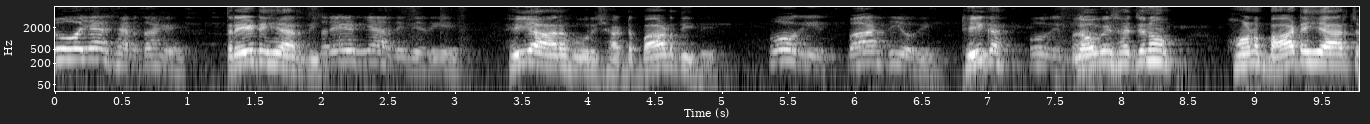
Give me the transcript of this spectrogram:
2000 ਛੱਡ ਦਾਂਗੇ। 63000 ਦੀ। 63000 ਦੀ ਦੇ ਦਈਏ। ਹਜ਼ਾਰ ਹੋਰ ਛੱਡ ਬਾੜ ਦੀ ਦੇ। ਹੋ ਗਈ 62 ਦੀ ਹੋ ਗਈ। ਠੀਕ ਆ? ਹੋ ਗਈ ਲਓ ਵੀ ਸੱਜਣੋ ਹੁਣ 62000 ਚ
